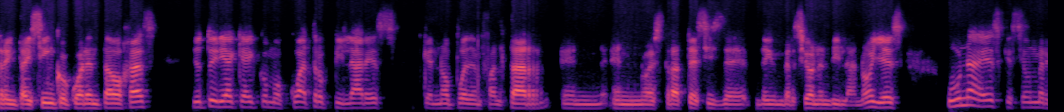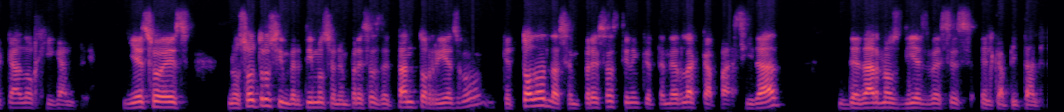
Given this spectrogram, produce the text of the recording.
35, 40 hojas, yo te diría que hay como cuatro pilares que no pueden faltar en, nuestra tesis de, inversión en Dila, ¿no? Y es, una es que sea un mercado gigante. Y eso es, nosotros invertimos en empresas de tanto riesgo que todas las empresas tienen que tener la capacidad de darnos 10 veces el capital,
